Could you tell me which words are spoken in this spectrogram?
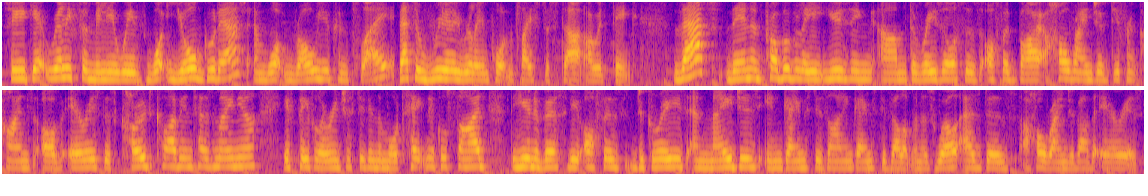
so you get really familiar with what you're good at and what role you can play. That's a really, really important place to start I would think. That then and probably using um, the resources offered by a whole range of different kinds of areas. There's Code Club in Tasmania if people are interested in the more technical side. The university offers degrees and majors in games design and games development as well as does a whole range of other areas.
